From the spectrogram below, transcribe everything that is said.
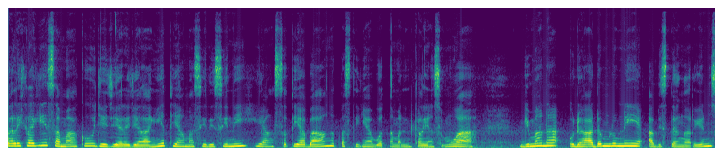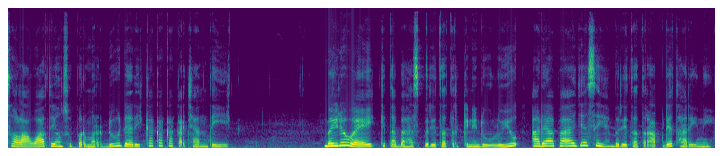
Balik lagi sama aku JJ Reja Langit yang masih di sini yang setia banget pastinya buat temen kalian semua. Gimana? Udah adem belum nih abis dengerin solawat yang super merdu dari kakak-kakak cantik? By the way, kita bahas berita terkini dulu yuk. Ada apa aja sih berita terupdate hari ini?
